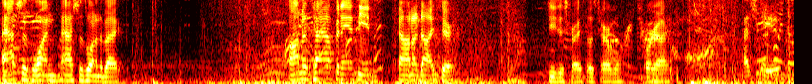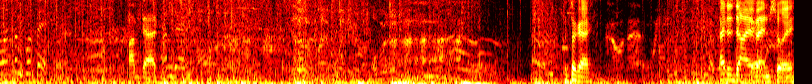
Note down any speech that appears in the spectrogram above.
Ashe is one. Ashe is one in the back. Ana's half and Anthony. Ana dies here. Jesus Christ, that was terrible. Poor guy. Ashe you. point, don't let them flip it. I'm dead. I'm dead. It's okay. I had to die eventually.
